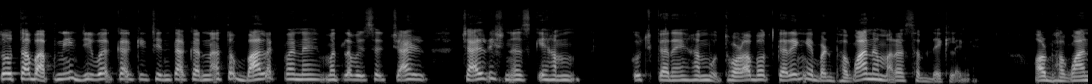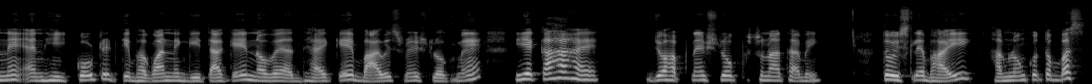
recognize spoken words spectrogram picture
तो तब अपनी जीविका की चिंता करना तो बालकपन है। मतलब इसे चाइल्ड चाइल्डिशनेस कि हम कुछ करें, हम थोड़ा बहुत करेंगे बट भगवान हमारा सब देख लेंगे। और भगवान ने एंड ही कोटेड कि भगवान ने गीता के नौवे अध्याय के 22वें श्लोक में ये कहा है, जो आपने श्लोक सुना था अभी। तो इसलिए भाई हम लोगों को तो बस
